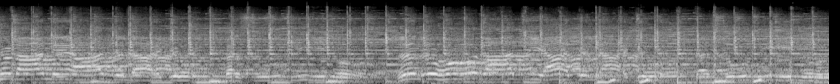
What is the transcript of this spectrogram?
પૂછડાને આજ લાગ્યો કસુબીનો રંગ હો રાજ આજ લાગ્યો કસુબીનો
